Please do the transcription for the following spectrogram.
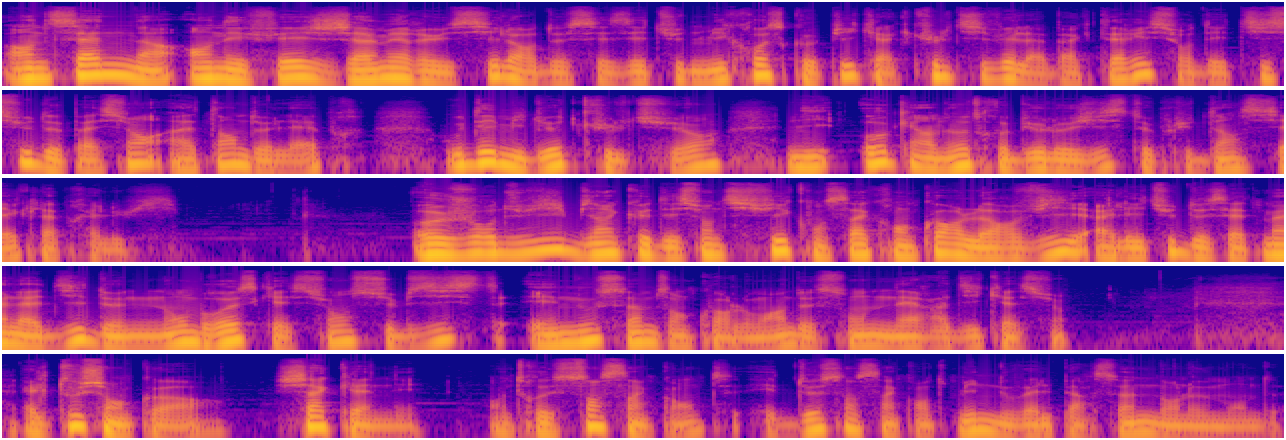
Hansen n'a en effet jamais réussi lors de ses études microscopiques à cultiver la bactérie sur des tissus de patients atteints de lèpre ou des milieux de culture, ni aucun autre biologiste plus d'un siècle après lui. Aujourd'hui, bien que des scientifiques consacrent encore leur vie à l'étude de cette maladie, de nombreuses questions subsistent et nous sommes encore loin de son éradication. Elle touche encore, chaque année, entre 150 et 250 000 nouvelles personnes dans le monde.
